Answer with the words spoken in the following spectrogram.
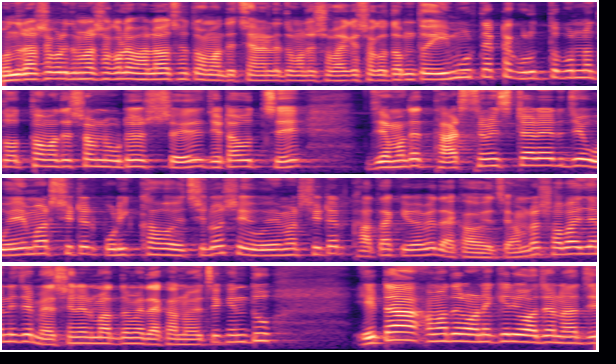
বন্ধুরা, আশা করি তোমরা সকলে ভালো আছো। তো আমাদের চ্যানেলে তোমাদের সবাইকে স্বাগতম। তো এই মুহূর্তে একটা গুরুত্বপূর্ণ তথ্য আমাদের সামনে উঠে এসছে, যেটা হচ্ছে যে আমাদের থার্ড সেমিস্টারের যে ওএমআর শিটের পরীক্ষা হয়েছিল, সেই ওএমআর শিটের খাতা কীভাবে দেখা হয়েছে? আমরা সবাই জানি যে মেশিনের মাধ্যমে দেখানো হয়েছে, কিন্তু এটা আমাদের অনেকেরই অজানা যে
